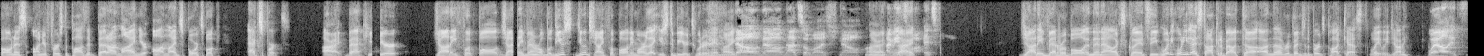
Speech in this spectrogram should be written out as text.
bonus on your first deposit. Bet online, your online sportsbook experts. All right, back here, Johnny Football, Johnny Venerable. Do you do you have Johnny Football anymore? That used to be your Twitter handle, right? No, no, not so much. No. All right. I mean, All it's, right. it's fine. Johnny Venerable and then Alex Clancy. What what are you guys talking about uh, on the Revenge of the Birds podcast lately, Johnny? Well, it's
